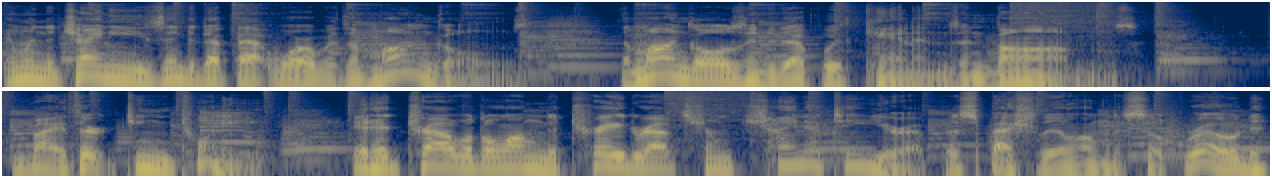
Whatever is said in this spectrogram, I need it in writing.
And when the Chinese ended up at war with the Mongols, the Mongols ended up with cannons and bombs. By 1320, it had traveled along the trade routes from China to Europe, especially along the Silk Road,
